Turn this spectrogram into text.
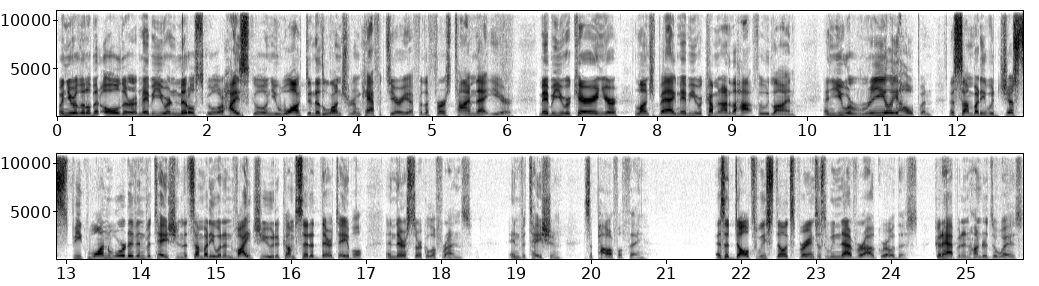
When you were a little bit older, and maybe you were in middle school or high school, and you walked into the lunchroom cafeteria for the first time that year, maybe you were carrying your lunch bag, maybe you were coming out of the hot food line, and you were really hoping that somebody would just speak one word of invitation, that somebody would invite you to come sit at their table in their circle of friends. Invitation is a powerful thing. As adults, we still experience this. We never outgrow this. It could happen in hundreds of ways.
